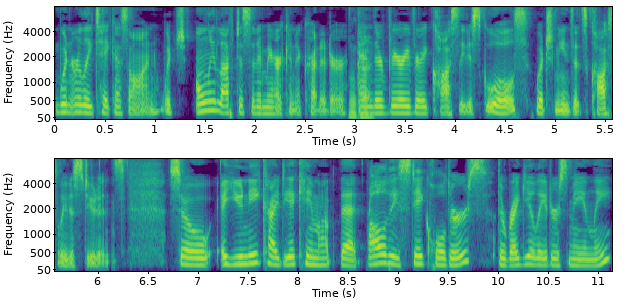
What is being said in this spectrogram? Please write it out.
wouldn't really take us on, which only left us an American accreditor. Okay. And they're very, very costly to schools, which means it's costly to students. So a unique idea came up that all of these stakeholders, the regulators mainly,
